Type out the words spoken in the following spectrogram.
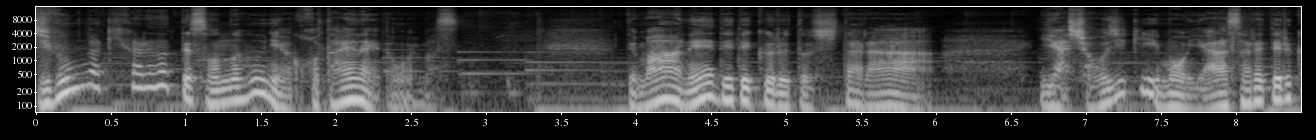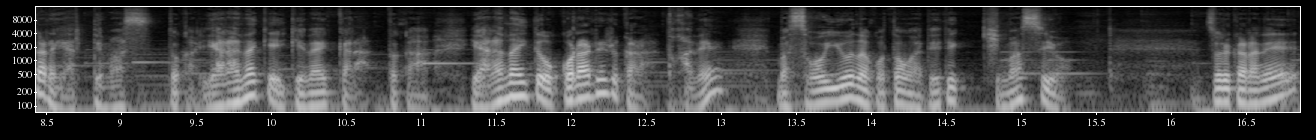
自分が聞かれたってそんな風には答えないと思います。で、まあね、出てくるとしたら、いや、正直もうやらされてるからやってますとか、やらなきゃいけないからとか、やらないと怒られるからとかね、まあそういうようなことが出てきますよ。それからね、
